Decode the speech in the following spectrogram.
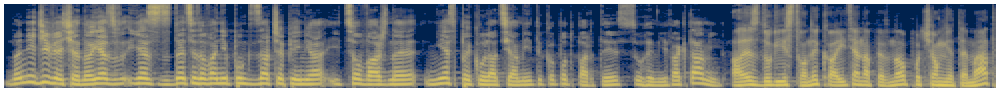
No nie dziwię się, no jest, jest zdecydowanie punkt zaczepienia i co ważne, nie spekulacjami, tylko podparty suchymi faktami. Ale z drugiej strony koalicja na pewno pociągnie temat,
